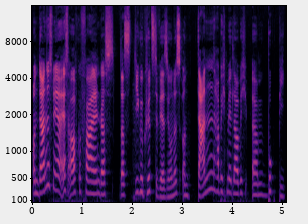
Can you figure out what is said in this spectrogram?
Und dann ist mir erst aufgefallen, dass das die gekürzte Version ist. Und dann habe ich mir, glaube ich, ähm, Bookbeat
